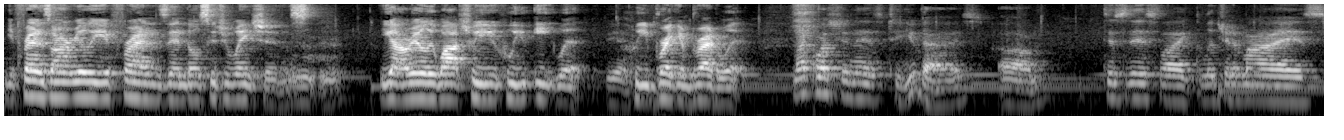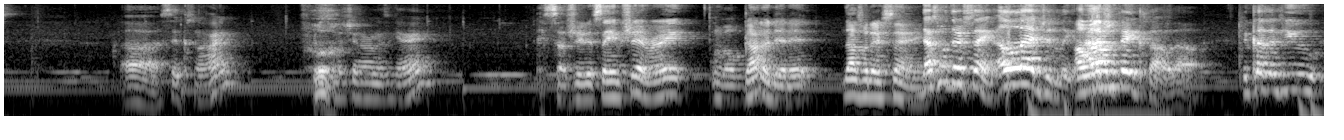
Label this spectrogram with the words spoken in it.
Your friends aren't really your friends in those situations. You gotta really watch who you who you eat with, Yeah. who you breaking bread with. My question is to you guys: um, Does this like legitimize uh, six nine switching on his gang? Essentially the same shit, right? Well, Gunna did it. That's what they're saying. That's what they're saying. Allegedly. I don't think so though, because if you,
